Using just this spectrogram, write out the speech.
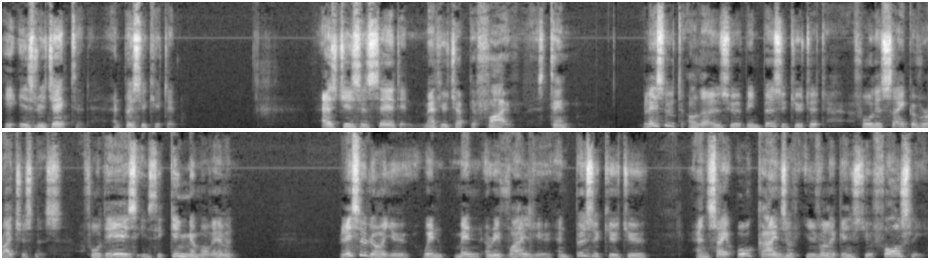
He is rejected and persecuted. As Jesus said in Matthew chapter 5 verse 10, Blessed are those who have been persecuted for the sake of righteousness, for theirs is the kingdom of heaven. Blessed are you when men revile you and persecute you and say all kinds of evil against you falsely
